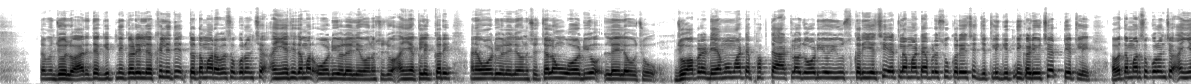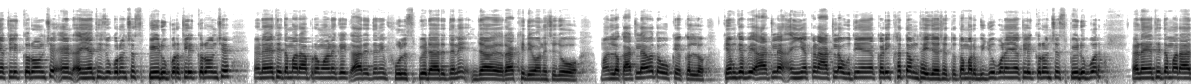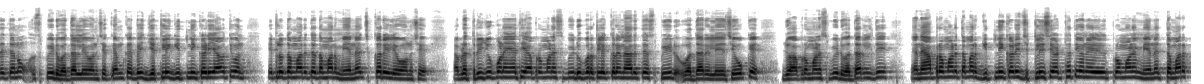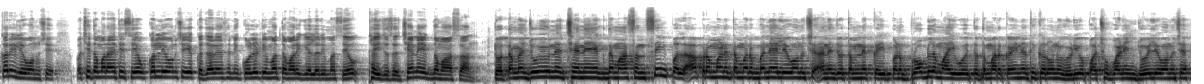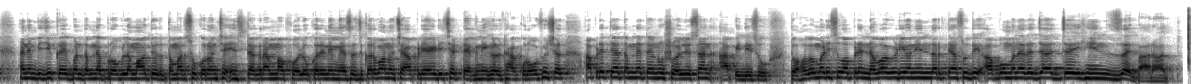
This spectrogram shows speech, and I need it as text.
તમે જોઈ લો, આ રીતે ગીતની કડી લખી લીધી તો તમારે હવે શું કરવાનું છે? અહીંયાથી તમારે ઓડિયો લઈ લેવાનું છે. જો અહીંયા ક્લિક કરી અને ઓડિયો લઈ લેવાનું છે. ચલો હું ઓડિયો લઈ લઉં છું. જો આપણે ડેમો માટે ફક્ત આટલો જ ઓડિયો યુઝ કરીએ છીએ, એટલા માટે આપણે શું કરીએ છીએ? જેટલી ગીતની કડીઓ છે તેટલી. હવે તમારે શું કરવાનું છે? અહીંયા ક્લિક કરવાનું છે એન્ડ અહીંયાથી શું કરવાનું છે? સ્પીડ ઉપર ક્લિક કરવાનું છે એન્ડ અહીંયાથી તમારે આ પ્રમાણે કંઈક આ રીતેની ફૂલ સ્પીડ આ રીતેની રાખી દેવાની છે. જો માની લો કે આટલે આવે તો ઓકે કરી લો. કેમ કે ભાઈ આટલે, અહીંયા કણ આટલા સુધી અહીંયા કડી ખતમ થઈ જશે તો તમારે બીજું પણ અહીંયા ક્લિક કરવાનું છે સ્પીડ ઉપર એન્ડ અહીંયાથી તમારે આ રીતેનું સ્પીડ વધારે લેવાની છે. કેમ કે ભાઈ જેટલી ગીતની કડી આવતી હોય ને, એટલું તમારે રીતે તમારે મેનેજ કરી લેવાનું છે. આપણે ત્રીજું પણ અહીંયાથી આ પ્રમાણે સ્પીડ ઉપર ક્લિક કરીને આ રીતે સ્પીડ વધારી લઈએ છીએ. ઓકે જો આ પ્રમાણે સ્પીડ વધારે લીધી અને આ પ્રમાણે તમારે ગીતની કડી જેટલી સેટ થતી હોય ને એ પ્રમાણે મેનેજ તમારે કરી લેવાનું છે. પછી તમારે અહીંયાથી સેવ કરી લેવાનું છે. એક હજાર એંસીની ક્વોલિટીમાં તમારી ગેલેરીમાં સેવ થઈ જશે. છે ને એકદમ આસાન? તો તમે જોયું ને છે ને એકદમ આસાન સિમ્પલ આ પ્રમાણે તમારે બનાવી લેવાનું છે અને જો તમને કંઈ પણ પ્રોબ્લેમ આવી હોય તો તમારે કંઈ નથી કરવાનું. વીડિયો પાછો પાડીને જોઈ લેવાનું છે. અને બીજી કંઈ પણ તમને પ્રોબ્લેમ આવતી હોય તો તમારે શું કરવાનું છે? ઇન્સ્ટાગ્રામમાં ફોલો કરીને મેસેજ કરવાનો છે. આપણી આઈડી છે ટેકનિકલ ઠાકુર ઓફિશિયલ આપણે ત્યાં તમને તેનું સોલ્યુશન આપી દઈશું. તો હવે મળીશું આપણે નવા વિડીયોની અંદર. ત્યાં સુધી આપો મને રજા. જય હિન્દ, જય ભારત.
